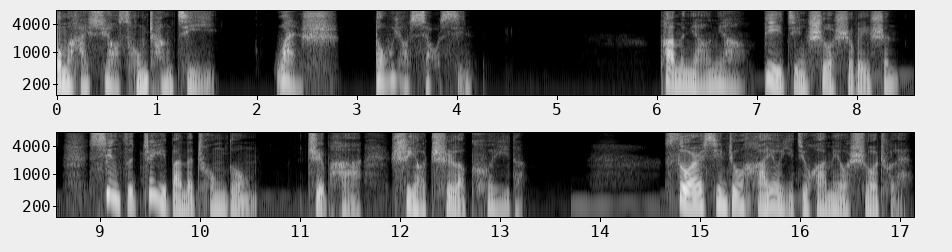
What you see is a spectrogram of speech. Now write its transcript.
我们还需要从长计议，万事都要小心。他们娘娘毕竟涉世未深，性子这般的冲动，只怕是要吃了亏的。素儿心中还有一句话没有说出来：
